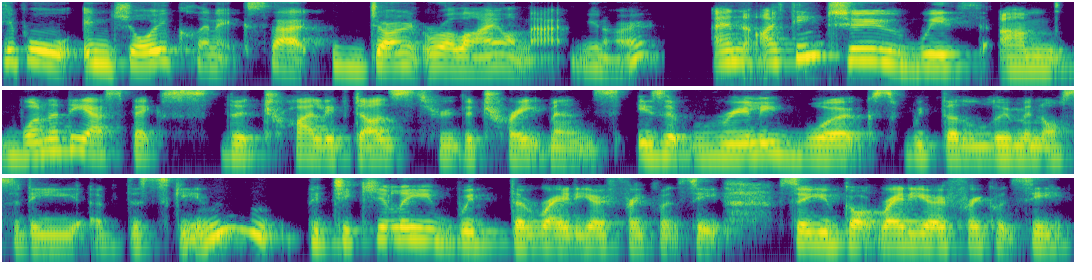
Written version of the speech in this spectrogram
people enjoy clinics that don't rely on that, you know? And I think too, with um, one of the aspects that TriLift does through the treatments is it really works with the luminosity of the skin, particularly with the radio frequency. So you've got radio frequency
